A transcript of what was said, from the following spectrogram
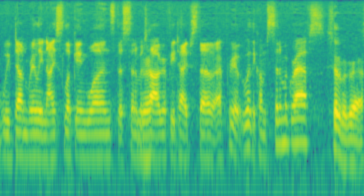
we've done really nice looking ones, the cinematography type stuff. I forget what they call them, cinemagraphs. Cinemagraphs.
